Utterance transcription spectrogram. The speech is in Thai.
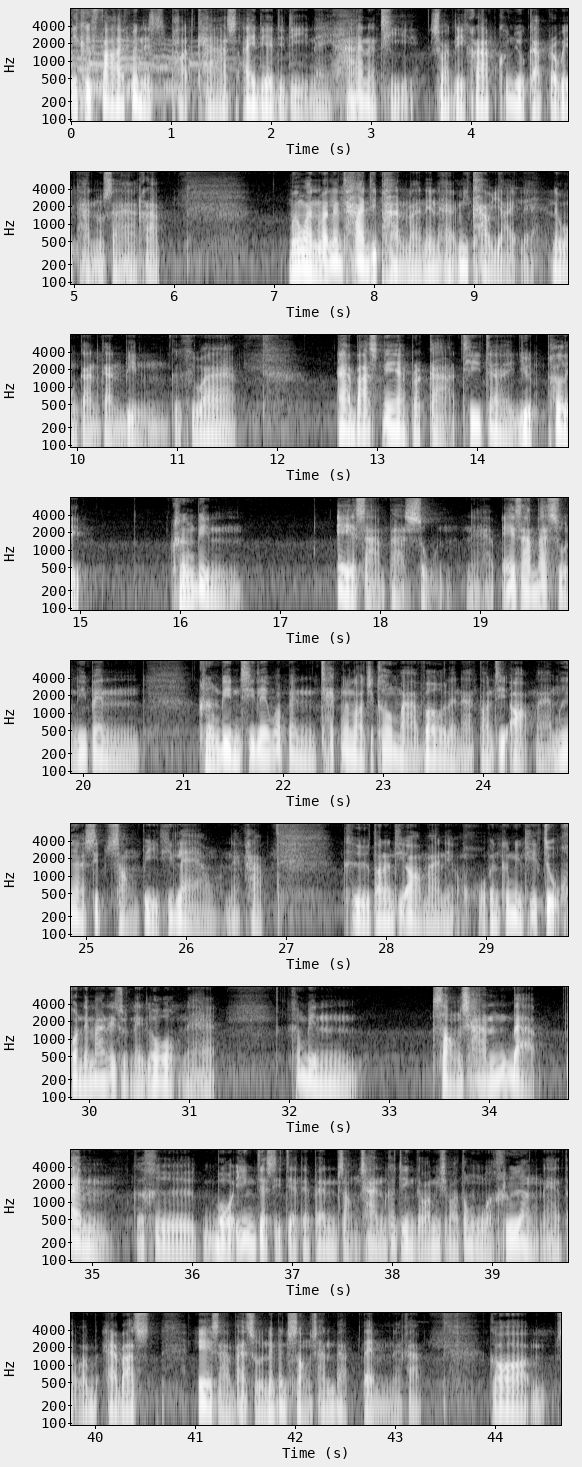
นี่คือ 5 minutes podcast ไอเดียดีๆ ใน 5 นาที สวัสดีครับ คุณอยู่กับประวิทยานุสาหะครับ เมื่อวันวาเลนไทน์ที่ผ่านมาเนี่ยนะฮะ มีข่าวใหญ่เลยในวงการการบิน ก็คือว่า Airbus เนี่ยประกาศที่จะหยุดผลิตเครื่องบิน A380 นะครับ A380 นี่เป็นเครื่องบินที่เรียกว่าเป็น technological marvel เลยนะ ตอนที่ออกมาเมื่อ 12 ปีที่แล้วนะครับ คือตอนนั้นที่ออกมาเนี่ยโอ้โหเป็นเครื่องบินที่จุคนได้มากที่สุดในโลกนะฮะเครื่องบิน 2 ชั้นแบบเต็มก็คือ Boeing 747เนี่ยเป็น 2 ชั้น ก็จริงแต่ว่ามีเฉพาะตรงหัวเครื่องนะฮะแต่ว่า Airbus A380 เนี่ยเป็น 2 ชั้นแบบเต็มนะครับ ก็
